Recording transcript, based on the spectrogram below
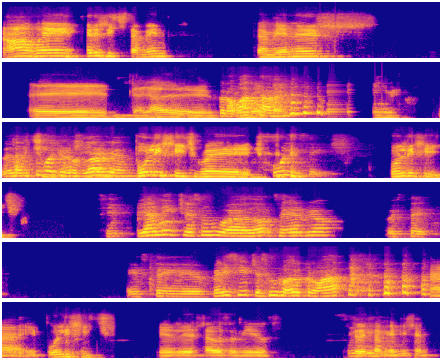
No, güey, Perisic también, también es eh, de allá de. Croata. de la antigua Yugoslavia. Pulisic, güey. Pulisic. Pulisic. Sí, Pjanic es un jugador serbio. Este. Este. Perisic es un jugador croata. ah, y Pulisic, que es de Estados Unidos. Sí. también dicen.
